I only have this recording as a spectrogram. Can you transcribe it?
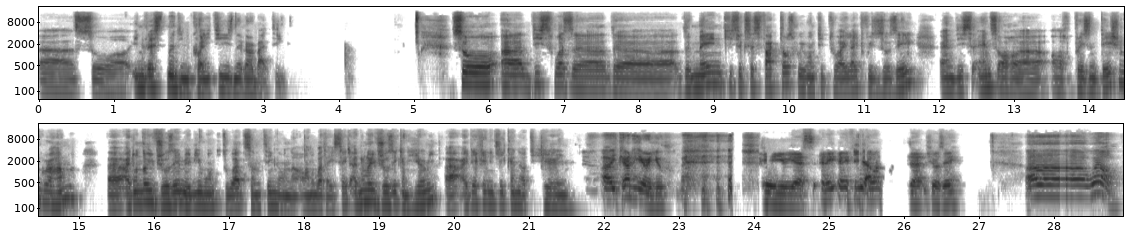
Uh, so investment in quality is never a bad thing. So uh, this was uh, the the main key success factors we wanted to highlight with Jose, and this ends our uh, our presentation, Graham. I don't know if Jose maybe wants to add something on on what I said. I don't know if Jose can hear me. I definitely cannot hear him. I can hear you. hear you, yes. Any, anything yeah. you want to that, Jose? Uh, well,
